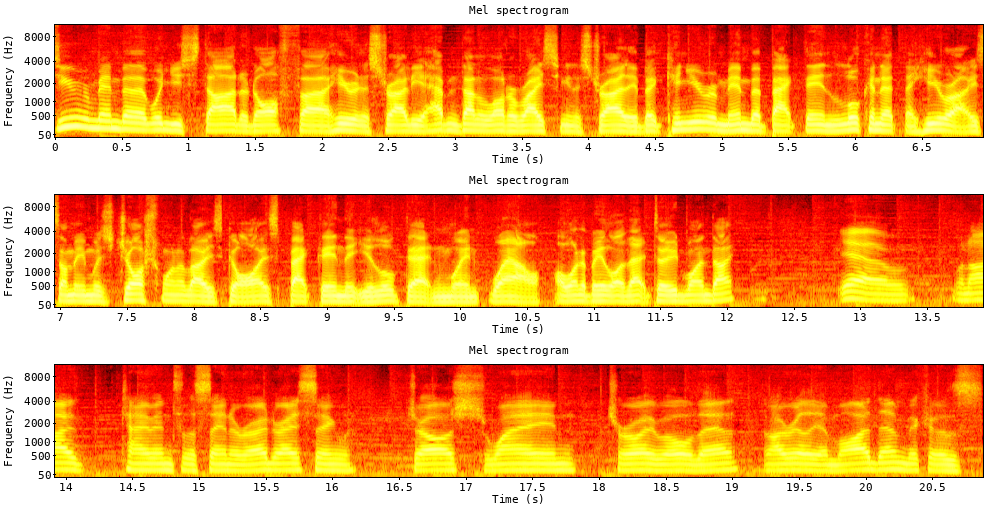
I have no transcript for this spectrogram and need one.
do you remember when you started off uh, here in Australia? You haven't done a lot of racing in Australia, but can you remember back then looking at the heroes? I mean, was Josh one of those guys back then that you looked at and went, wow, I want to be like that dude one day? Yeah, when I came into the scene of road racing, Josh, Wayne, Troy were all there. And I really admired them because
